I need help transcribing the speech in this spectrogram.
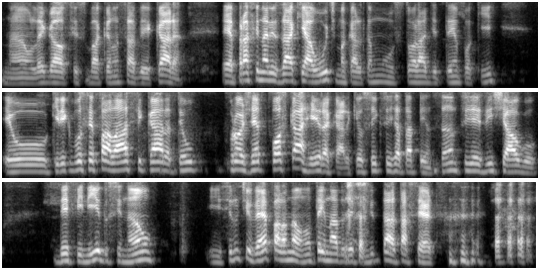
Não, legal, Cício, bacana saber. Cara, é, para finalizar aqui a última, cara, estamos estourados de tempo aqui. Eu queria que você falasse, cara, teu projeto pós-carreira, cara, que eu sei que você já está pensando, se já existe algo definido, se não. E se não tiver, fala, não, não tem nada definido, tá, tá certo.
